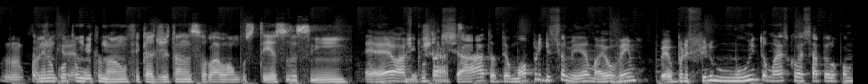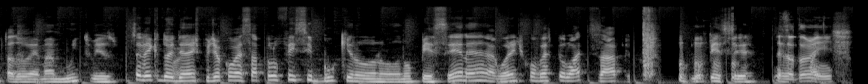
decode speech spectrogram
Hum, Também não crer. curto muito, não. Ficar digitando no celular longos textos assim. É, eu acho Muito puta chato. chato. eu tenho maior preguiça mesmo. Aí eu venho, eu prefiro muito mais conversar pelo computador, velho, mas muito mesmo. Você vê que doideira, a gente podia conversar pelo Facebook no, no, no PC, né? Agora a gente conversa pelo WhatsApp. No PC. Exatamente.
